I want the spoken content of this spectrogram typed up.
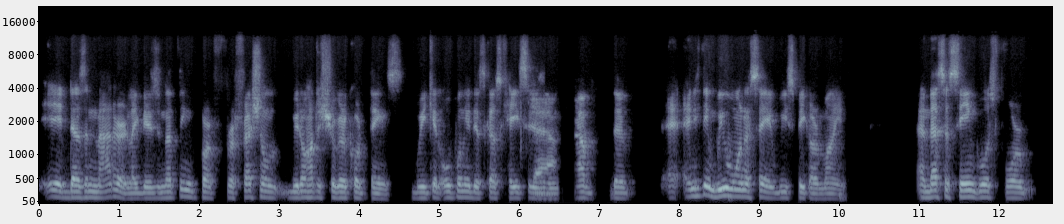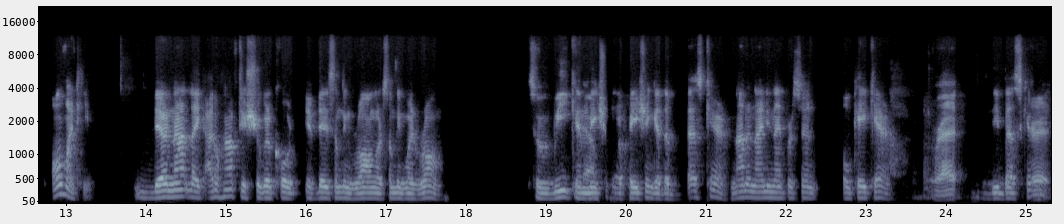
it doesn't matter. Like there's nothing pro- professional we don't have to sugarcoat things. We can openly discuss cases Yeah. and have the anything we want to say we speak our mind. And that's the same goes for all my team. They're not like i don't have to sugarcoat if there's something wrong or something went wrong. So we can Yeah. make sure our patient get the best care not a 99% okay care. Right. The best care. Right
